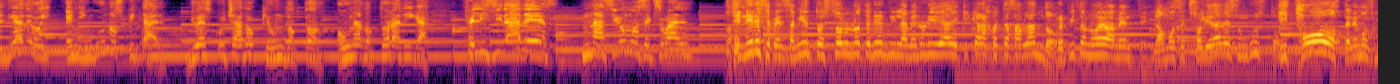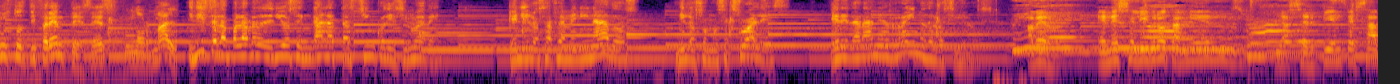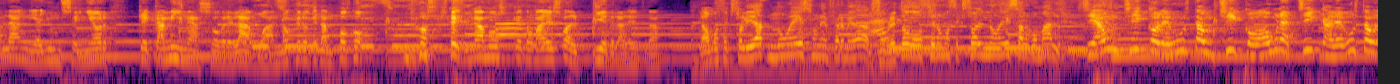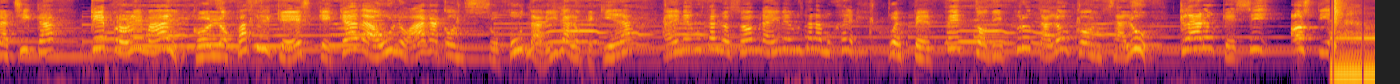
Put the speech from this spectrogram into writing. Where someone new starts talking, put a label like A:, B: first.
A: día de hoy, en ningún hospital, yo he escuchado que un doctor o una doctora diga, ¡Felicidades! Nació homosexual.
B: Tener ese pensamiento es solo no tener ni la menor idea de qué carajo estás hablando. Repito nuevamente, la homosexualidad es un gusto. Y todos tenemos gustos diferentes, es normal.
A: Y dice la palabra de Dios en Gálatas 5:19, que ni los afemeninados ni los homosexuales heredarán el reino de los cielos.
C: A ver, en ese libro también las serpientes hablan y hay un señor que camina sobre el agua. No creo que tampoco nos tengamos que tomar eso al pie de la letra.
B: La homosexualidad no es una enfermedad, sobre todo ser homosexual no es algo malo.
C: Si a un chico le gusta un chico o a una chica le gusta una chica, ¿qué problema hay? Con lo fácil que es que cada uno haga con su puta vida lo que quiera. A mí me gustan los hombres, a mí me gustan las mujeres. Pues perfecto, disfrútalo con salud. Claro que sí, hostia.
